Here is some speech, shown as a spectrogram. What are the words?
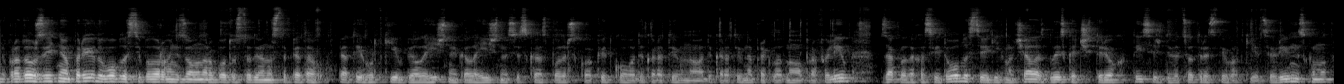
Упродовж звітнього періоду в області було організовано роботу 195 гуртків біологічного, екологічного, сільськогосподарського, квітково-декоративного, декоративно-прикладного профілів в закладах освіти області, в яких навчалось близько 4930 гуртків. Це в Рівненському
